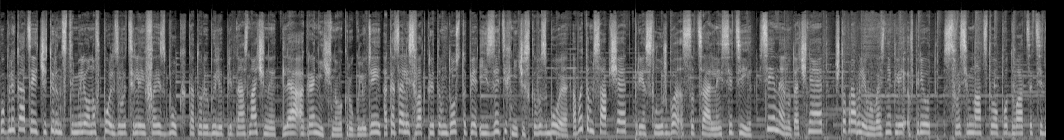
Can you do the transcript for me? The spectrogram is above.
Публикации 14 миллионов пользователей Facebook, которые были предназначены для ограниченного круга людей, оказались в открытом доступе из-за технического сбоя. Об этом сообщает пресс-служба социальной сети. CNN уточняет, что проблемы возникли в период с 18 по 27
